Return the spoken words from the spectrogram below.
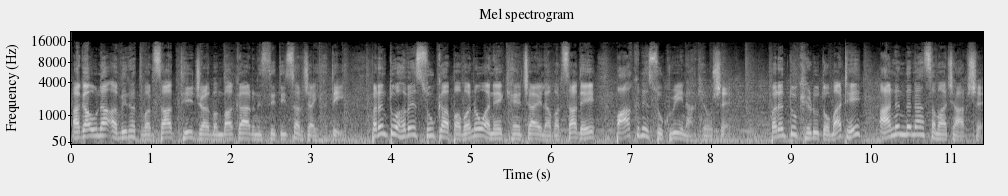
અગાઉના અવિરત વરસાદથી જળબંબાકારની સ્થિતિ સર્જાઈ હતી. પરંતુ હવે સૂકા પવનો અને ખેંચાયેલા વરસાદે પાકને સૂકવી નાખ્યો છે. પરંતુ ખેડૂતો માટે આનંદના સમાચાર છે.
